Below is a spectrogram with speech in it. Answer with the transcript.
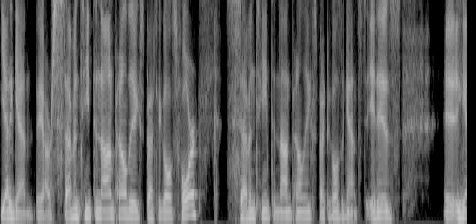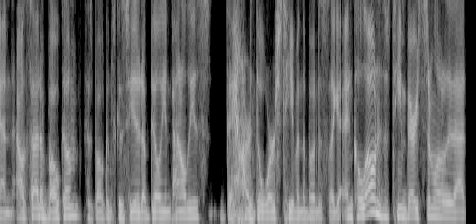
yet again. They are 17th in non-penalty expected goals for, 17th in non-penalty expected goals against. It is again outside of Bochum because Bochum's conceded a billion penalties. They are the worst team in the Bundesliga, and Cologne is a team very similar to that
